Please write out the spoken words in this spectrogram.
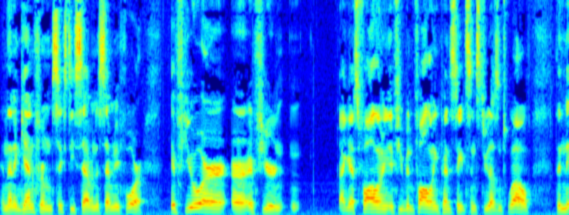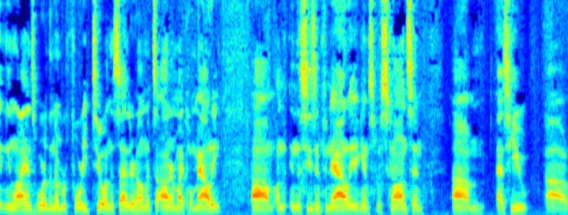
and then again from 67 to 74 if you are, or if you're, I guess following, if you've been following Penn State since 2012, the Nittany Lions wore the number 42 on the side of their helmet to honor Michael Mauti um, on, in the season finale against Wisconsin, um, as he uh,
